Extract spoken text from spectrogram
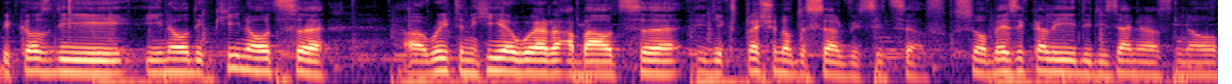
because the, you know, the keynotes uh, uh, written here were about uh, the expression of the service itself. So basically the designers know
